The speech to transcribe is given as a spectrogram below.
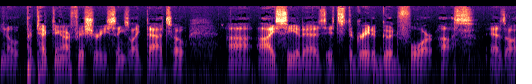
you know, protecting our fisheries, things like that. So uh, I see it as it's the greater good for us as a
